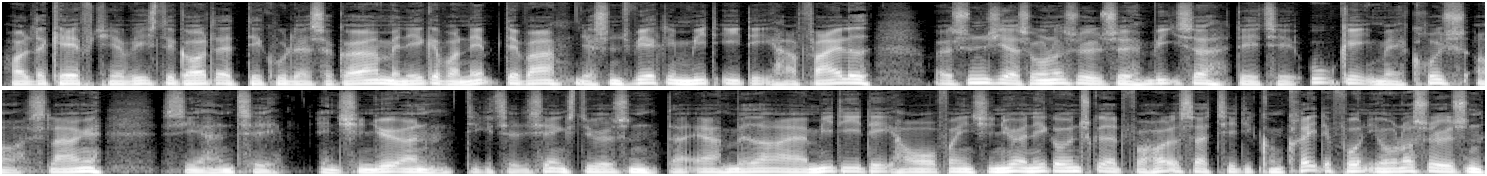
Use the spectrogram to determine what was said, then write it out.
Hold da kæft, jeg vidste godt, at det kunne lade sig gøre, men ikke hvor nemt det var. Jeg synes virkelig, mit ID har fejlet, og jeg synes, jeres undersøgelse viser det til UG med kryds og slange, siger han til Ingeniøren, Digitaliseringsstyrelsen, der er medejer af MitID, har overfor ingeniøren ikke ønsket at forholde sig til de konkrete fund i undersøgelsen,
